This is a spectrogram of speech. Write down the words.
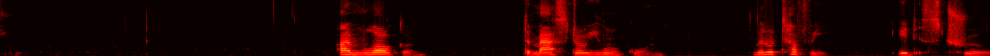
you. I'm Logan, the master unicorn. Little Tuffy, it is true.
